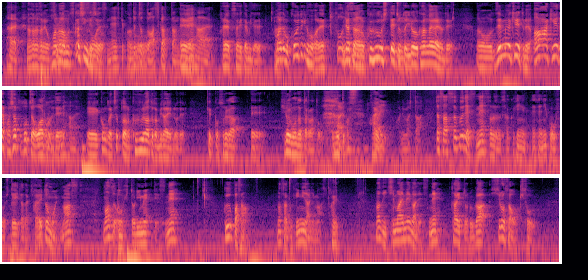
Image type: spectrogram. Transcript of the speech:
はい。なかなかねお花は難しいんですよ。そう。ですね。で今年ちょっと暑かったんでね、ええ。はい。早く咲いたみたいで、まあでもこういう時の方がねね。皆さんあの工夫してちょっといろいろ考えないので、あの全面が綺麗とねああ綺麗だパシャッと撮っちゃ終わるのでね。はい。えー今回ちょっとあの工夫の跡が見られるので結構それが、えー広いものだったかなと思ってます。はい、はい。わかりました。じゃあ早速ですねそれぞれ作品先生に公表していただきたいと思います、まずお一人目ですね。グーパさんの作品になります。はい。まず1枚目がですねタイトルが「白さを競う」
